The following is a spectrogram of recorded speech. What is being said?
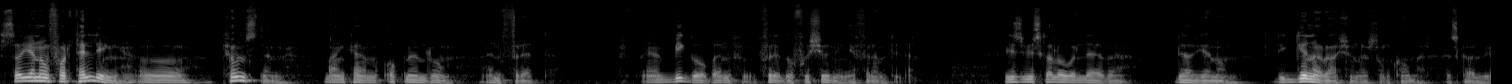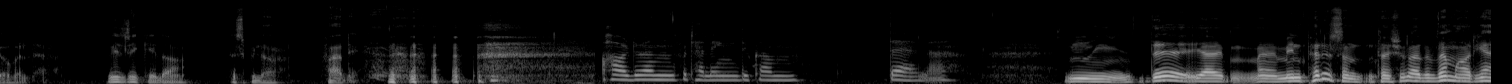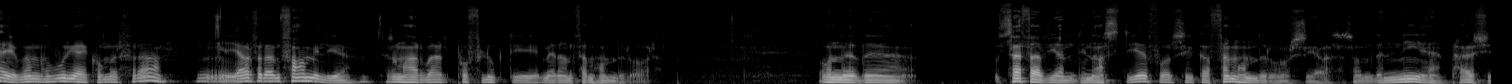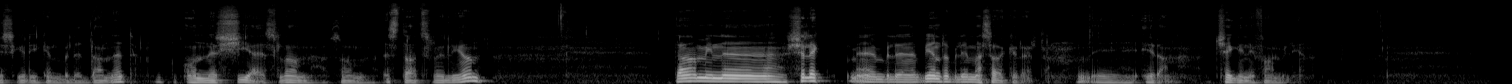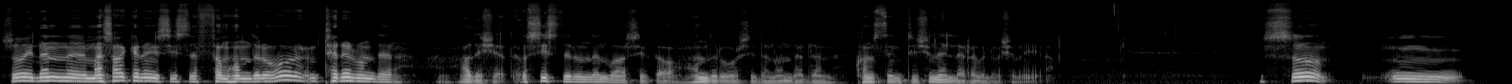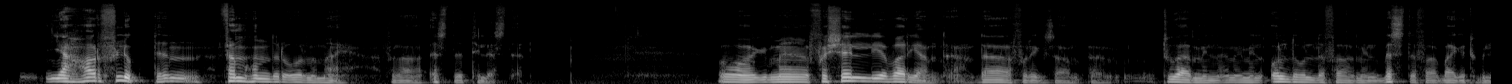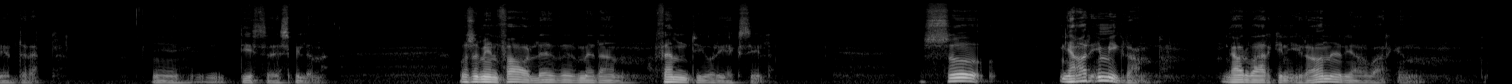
Så gjennom fortelling og kunsten man kan åpne en rom, en fred. Bygge opp en fred og forsyning i fremtiden. Hvis vi skal overleve, det er gjennom de generasjoner som kommer, skal vi overleve. Hvis ikke, da det spiller ferdig. Har du en fortelling du kan dele? Mm, det jeg, min presentasjon er hvem er jeg, hvem, hvor jeg kommer fra. Jeg fra en familie som har vært på flukt i mer enn 500 år. Under det Safavian-dynastiet for ca. 500 år siden, som den nye persiske riken ble dannet, under Shia-islam som statsreligion, da mine slekt ble, begynte å bli massakrert i Iran, Tsjegini-familien. Så i den massakren de siste 500 år, tre runder hadde skjedd. Og siste runden var ca. 100 år siden, under den konstitusjonelle revolusjonen i Iran. Så mm, jeg har flukten 500 år med meg fra sted til sted. Og med forskjellige varianter. Der for eksempel to av min, min oldeoldefar og min bestefar begge to blir drept i disse spillene. Og så min far lever med den 50 år i eksil. Så jeg er immigrant. Jeg er verken iraner, jeg er verken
